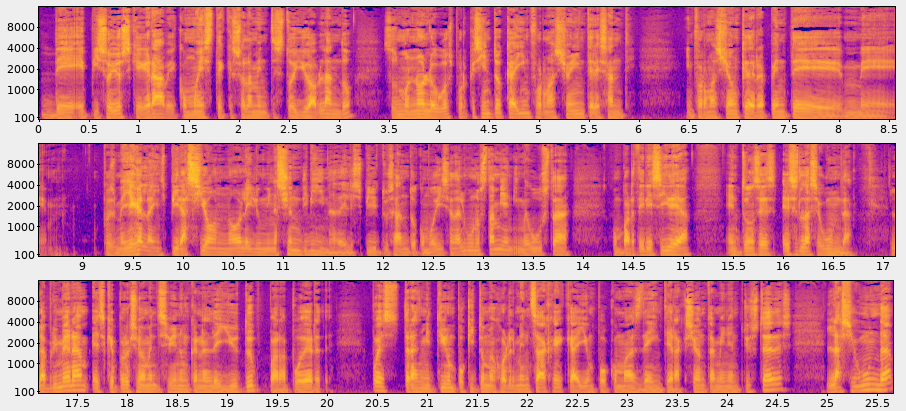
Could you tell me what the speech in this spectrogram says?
de episodios que grabe como este, que solamente estoy yo hablando, esos monólogos, porque siento que hay información interesante. Información que de repente me, pues me llega la inspiración, ¿no? La iluminación divina del Espíritu Santo, como dicen algunos también, y me gusta compartir esa idea. Entonces, esa es la segunda. La primera es que próximamente se viene un canal de YouTube para poder pues transmitir un poquito mejor el mensaje, que haya un poco más de interacción también entre ustedes. La segunda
